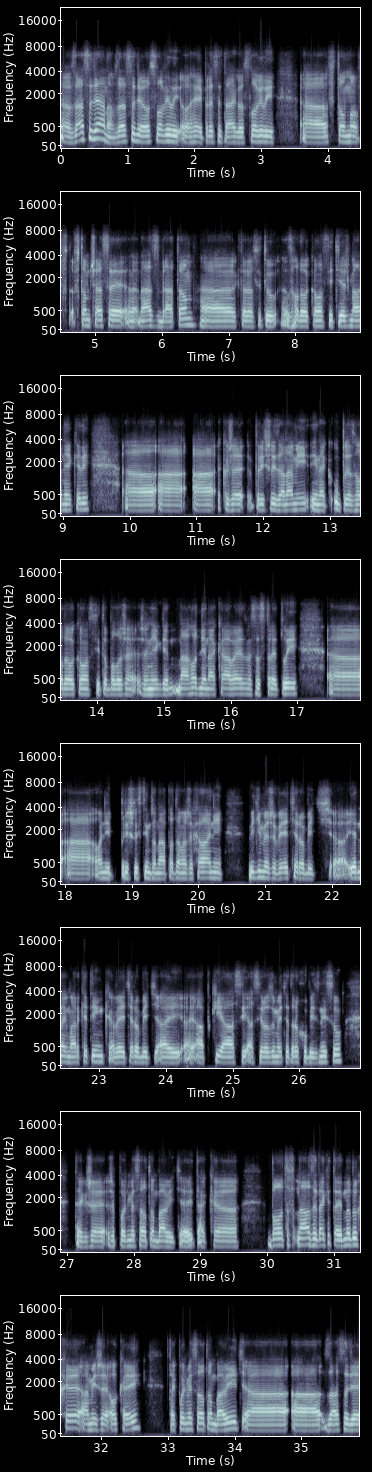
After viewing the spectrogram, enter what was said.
V zásade áno, v zásade oslovili, oh, hej, presne tak, oslovili uh, v, tom, v, v tom čase nás s bratom, uh, ktorého si tu z hodou okolností tiež mal niekedy uh, a, a akože prišli za nami, inak úplne z hodou okolností to bolo, že, že niekde náhodne na káve sme sa stretli uh, a oni prišli s týmto nápadom a že chalani, vidíme, že viete robiť uh, jednak marketing a viete robiť aj, aj apky a asi, asi rozumiete trochu biznisu, takže že poďme sa o tom baviť. Hej. Tak uh, bolo to naozaj takéto jednoduché a my, že OK, tak poďme sa o tom baviť a, a v zásade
